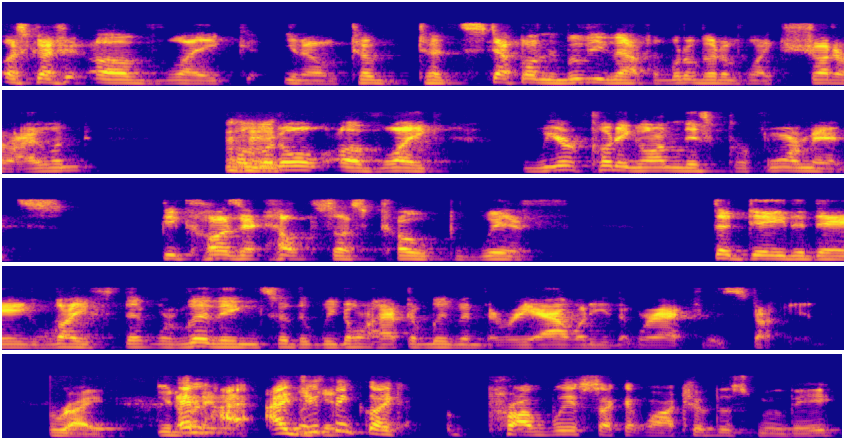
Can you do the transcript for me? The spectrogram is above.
especially of like, you know, to to step on the movie map a little bit of like Shutter Island. A Mhm. little of like we're putting on this performance because it helps us cope with the day-to-day life that we're living so that we don't have to live in the reality that we're actually stuck in. Right. You know and I, mean? I do Like it- think like probably a second watch of this movie,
